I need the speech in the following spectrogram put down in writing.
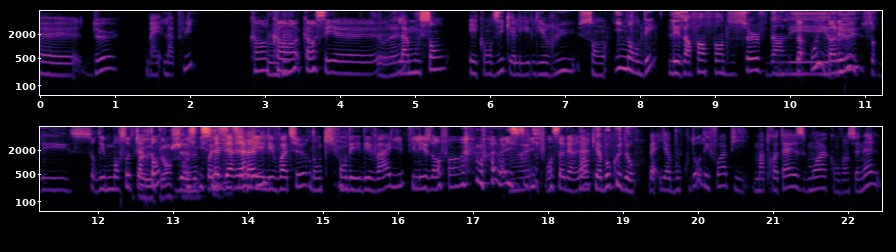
Euh, deux, ben, la pluie. Quand, quand, quand c'est euh, la mousson et qu'on dit que les, les rues sont inondées Les enfants font du surf dans les, Dans- oui, dans les rues. sur des... sur des morceaux de carton, planches, de- ouais. ils se mettent derrière les, les voitures, donc ils font des, des vagues, puis les enfants, voilà, ils, Ouais. ils font ça derrière. Donc, il y a beaucoup d'eau. Ben, il y a beaucoup d'eau des fois, puis ma prothèse, moi, conventionnelle,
